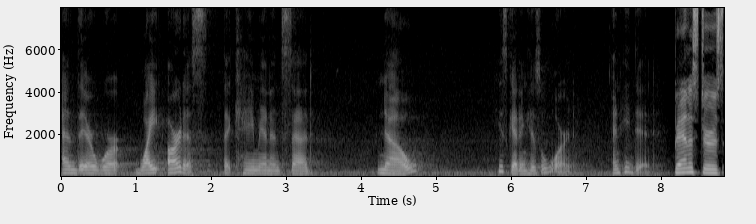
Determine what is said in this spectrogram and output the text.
And there were white artists that came in and said, no, he's getting his award. And he did. Bannister's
